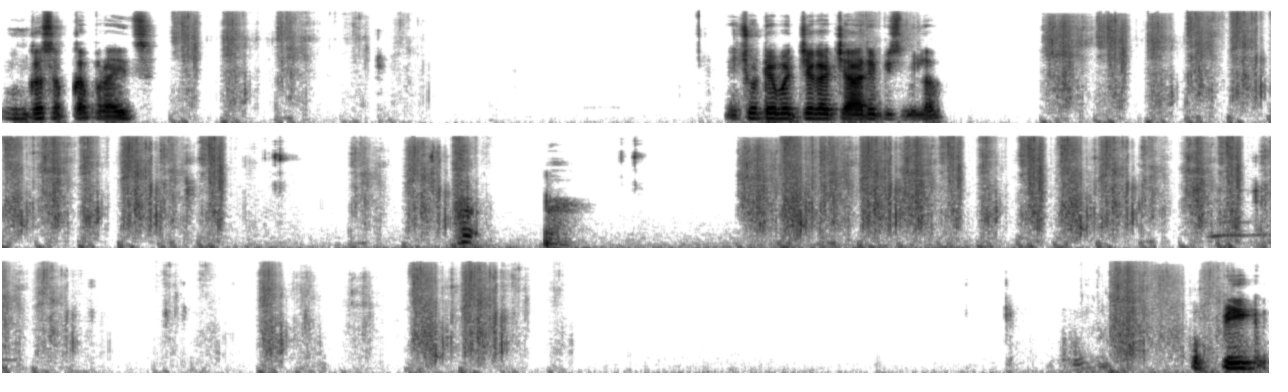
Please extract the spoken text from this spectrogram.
उनका सबका प्राइस छोटे बच्चे का चार ही पीस मिला। तो पीक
